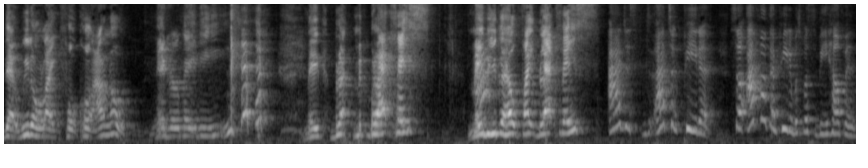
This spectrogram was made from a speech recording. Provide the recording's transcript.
that we don't like. Folk call I don't know, nigger maybe, maybe black blackface. Maybe you can help fight blackface. I just I took PETA. So I thought that PETA was supposed to be helping.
